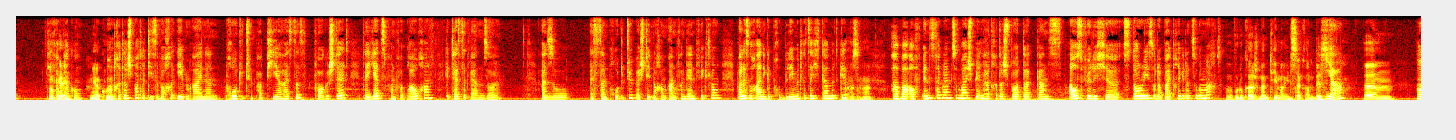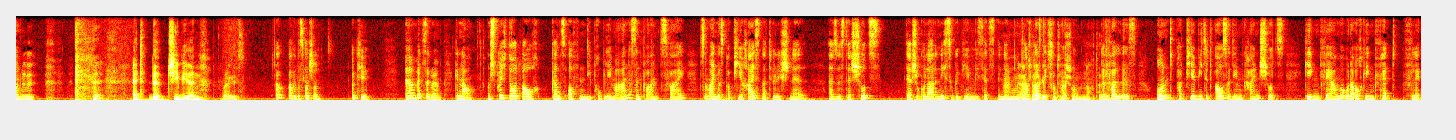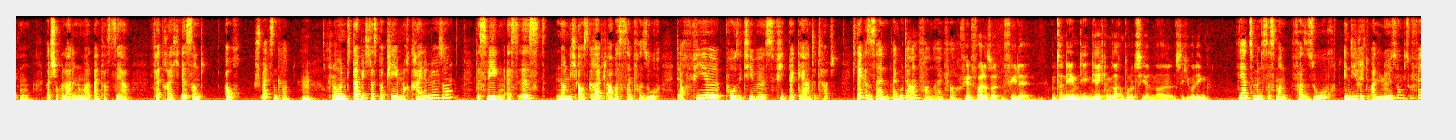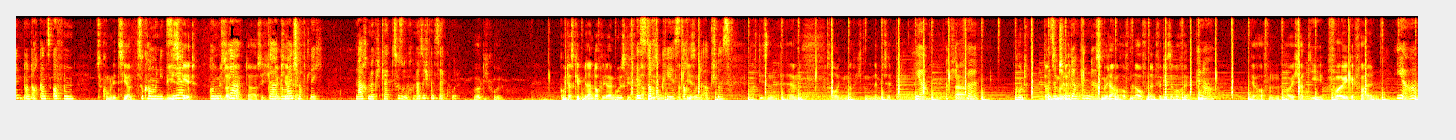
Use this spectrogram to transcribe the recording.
Die Okay. Verpackung. Ja, cool. Und Rittersport hat diese Woche eben einen Prototyp Papier, heißt es, vorgestellt, der jetzt von Verbrauchern getestet werden soll. Also es ist ein Prototyp, er steht noch am Anfang der Entwicklung, weil es noch einige Probleme tatsächlich damit gibt. Aber auf Instagram zum Beispiel hat Rittersport da ganz ausführliche Stories oder Beiträge dazu gemacht. Aber wo du gerade schon beim Thema Instagram bist. Ja. Ähm, Oh nö. at the GBN. Weiter geht's. Oh, oh, das war schon. Okay. Ähm, Instagram, genau. Und spricht dort auch ganz offen die Probleme an. Es sind vor allem zwei. Zum einen, das Papier reißt natürlich schnell. Also ist der Schutz der Schokolade nicht so gegeben, wie es jetzt in der ja, momentanen schon Plastikverpackung der Fall ist. Und Papier bietet außerdem keinen Schutz gegen Wärme oder auch gegen Fettflecken, weil Schokolade nun mal einfach sehr fettreich ist und auch schmelzen kann. Hm. Und da bietet das Papier eben noch keine Lösung. Deswegen, es ist noch nicht ausgereift, aber es ist ein Versuch, der auch viel positives Feedback geerntet hat. Ich denke, es ist ein, ein guter Anfang einfach. Auf jeden Fall, da sollten viele Unternehmen, die in die Richtung Sachen produzieren, mal sich überlegen. Ja, zumindest, dass man versucht, in die Richtung eine Lösung zu finden und auch ganz offen Zu kommunizieren, zu wie kommunizieren. es geht, Und damit Leute ja, da sich da orientieren können. gemeinschaftlich nach Möglichkeit zu suchen. Also ich finde es sehr cool. Wirklich cool. Gut, das gibt mir dann doch wieder ein gutes Gefühl. Ist doch diesen, okay, ist doch ein diesen, guter Abschluss. Nach diesen ähm, traurigen Nachrichten in der Mitte. Ja, jeden Ähm, Fall. Gut, dann Wir sind, sind wir schon wieder am Ende. sind wir wieder auf dem Laufenden für diese Woche. Genau. Wir hoffen, euch hat die Folge gefallen Ja,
